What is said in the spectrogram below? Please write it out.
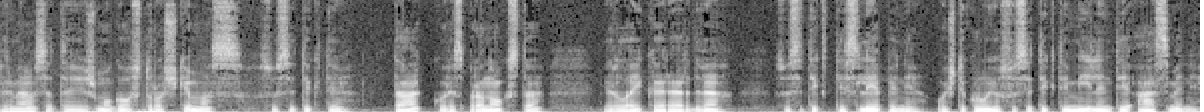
Pirmiausia, tai žmogaus troškimas susitikti tą, kuris pranoksta ir laiką, ir erdvę, susitikti slėpinį, o iš tikrųjų susitikti mylinti asmenį.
